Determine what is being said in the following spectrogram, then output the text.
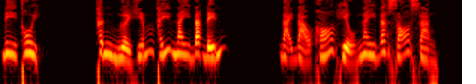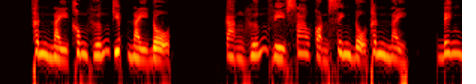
đi thôi, thân người hiếm thấy nay đã đến, đại đạo khó hiểu nay đã rõ ràng, thân này không hướng kiếp này độ, càng hướng vì sao còn sinh độ thân này, đinh,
